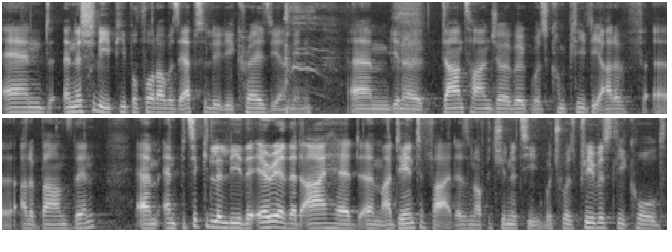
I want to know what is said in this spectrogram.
and initially, people thought I was absolutely crazy. I mean, um, you know, downtown Joburg was completely out of uh, out of bounds then, um, and particularly the area that I had um, identified as an opportunity, which was previously called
